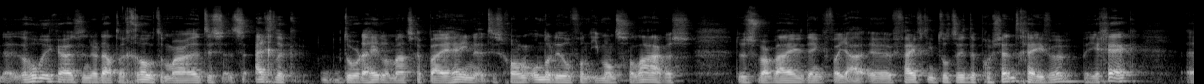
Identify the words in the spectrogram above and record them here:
de horeca is inderdaad een grote, maar het is, het is eigenlijk door de hele maatschappij heen. Het is gewoon een onderdeel van iemands salaris. Dus waar wij denken van ja, eh, 15 tot 20 procent geven, ben je gek. Eh,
